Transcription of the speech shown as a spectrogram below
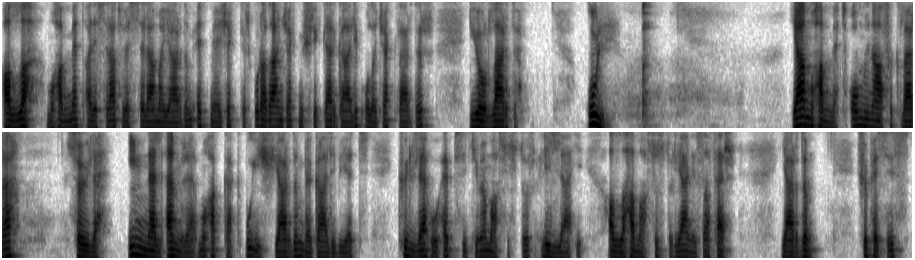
Allah Muhammed Aleyhisselatü Vesselam'a yardım etmeyecektir. Burada ancak müşrikler galip olacaklardır diyorlardı. Kul Ya Muhammed o münafıklara söyle. İnnel emre muhakkak bu iş yardım ve galibiyet küllehu hepsi kime mahsustur? Lillahi. Allah'a mahsustur. Yani zafer, yardım şüphesiz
